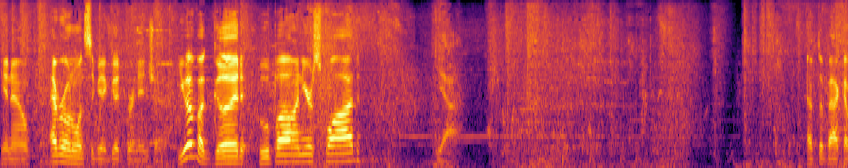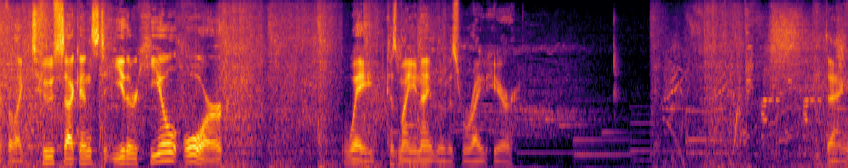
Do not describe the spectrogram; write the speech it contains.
You know? Everyone wants to be a good Greninja. You have a good Hoopa on your squad, yeah. Have to back up for like two seconds to either heal or wait, because my Unite move is right here. Dang.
